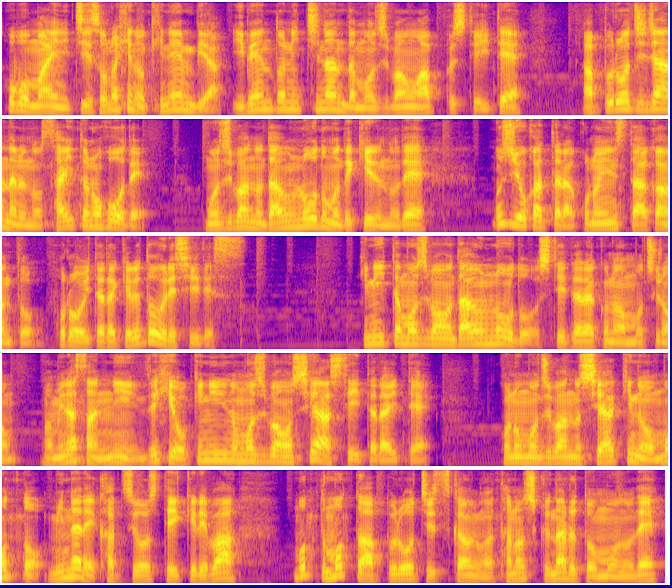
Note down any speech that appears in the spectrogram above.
ほぼ毎日その日の記念日やイベントにちなんだ文字盤をアップしていてアプローチジャーナルのサイトの方で文字盤のダウンロードもできるのでもしよかったらこのインスタアカウントフォローいただけると嬉しいです。気に入った文字盤をダウンロードしていただくのはもちろん、まあ、皆さんにぜひお気に入りの文字盤をシェアしていただいて、この文字盤のシェア機能をもっとみんなで活用していければ、もっともっと Apple Watch 使うのが楽しくなると思うので、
